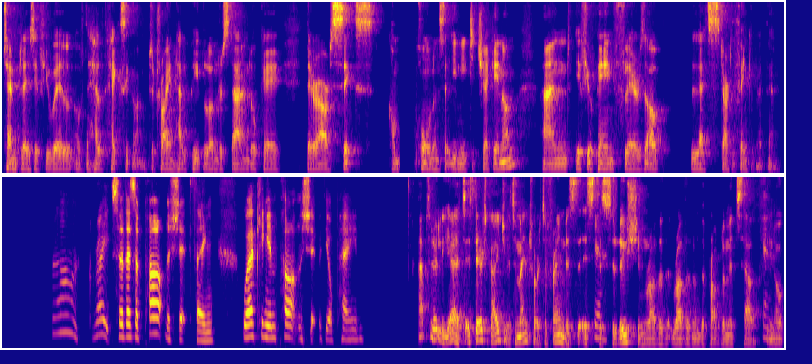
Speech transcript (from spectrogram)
template, if you will, of the health hexagon to try and help people understand, okay, there are six components that you need to check in on. And if your pain flares up, let's start to think about them great. So there's a partnership thing, working in partnership with your pain. Absolutely, yeah. It's, it's there to guide you. It's a mentor. It's a friend. It's it's yeah. the solution rather than rather than the problem itself. Yeah. You know,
